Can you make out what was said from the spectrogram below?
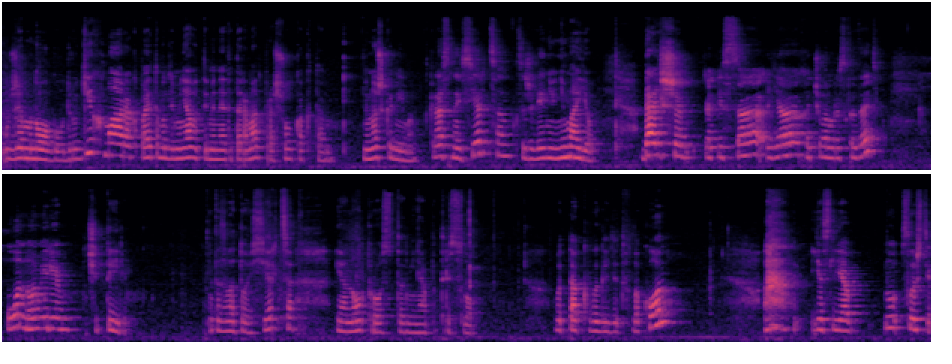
уже много у других марок, поэтому для меня вот именно этот аромат прошел как-то немножко мимо. Красное сердце, к сожалению, не мое. Дальше описа я хочу вам рассказать о номере 4. Это золотое сердце и оно просто меня потрясло. Вот так выглядит флакон. Если я... Ну, слушайте,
